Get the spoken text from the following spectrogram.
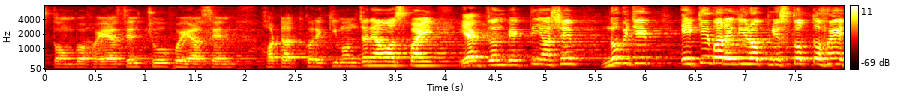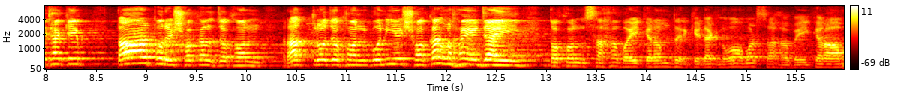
স্তম্ভ হয়ে আছেন, চুপ হয়ে আছেন। হঠাৎ করে কি মন জানে আওয়াজ পাই, একজন ব্যক্তি আসে, নবীজি, একেবারে নীরব নিস্তব্ধ হয়ে থাকে। তারপরে সকাল যখন, রাত্র যখন গনিয়ে সকাল হয়ে যায়, তখন সাহাবাই কারামদেরকে ডাকলো আমার সাহাবাই কারাম,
